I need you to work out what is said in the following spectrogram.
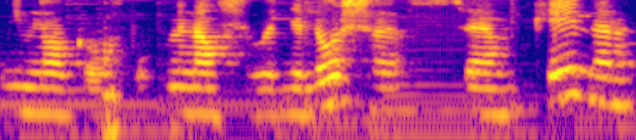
немного упоминал сегодня Леша, Сэм Кейнер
